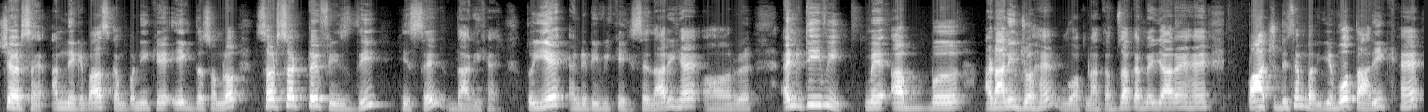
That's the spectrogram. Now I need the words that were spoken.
शेयर हैं। अन्य के पास कंपनी के एक दशमलव सड़सठ फ़ीसदी हिस्सेदारी है। तो ये एनडीटीवी के हिस्सेदारी है और एनडीटीवी में अब अडानी जो है, वो अपना कब्जा करने जा रहे हैं। पाँच दिसंबर, ये वो तारीख है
